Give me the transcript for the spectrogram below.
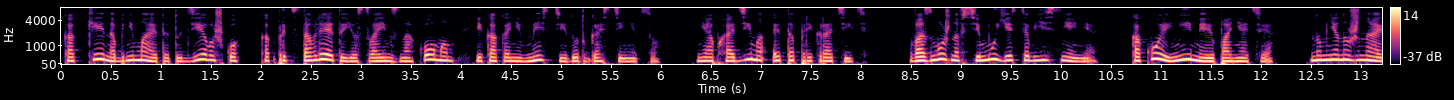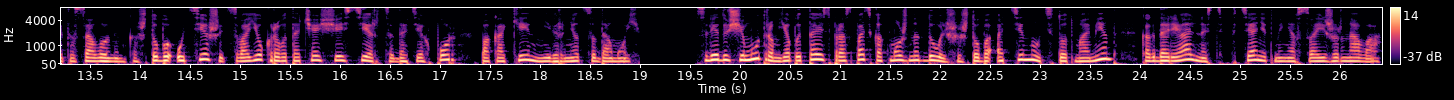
как Кейн обнимает эту девушку, как представляет ее своим знакомым и как они вместе идут в гостиницу. Необходимо это прекратить. Возможно, всему есть объяснение. Какое, не имею понятия. Но мне нужна эта соломинка, чтобы утешить свое кровоточащее сердце до тех пор, пока Кейн не вернется домой. Следующим утром я пытаюсь проспать как можно дольше, чтобы оттянуть тот момент, когда реальность втянет меня в свои жернова.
